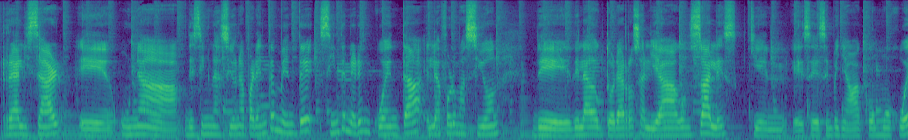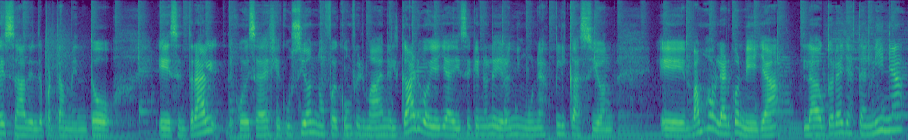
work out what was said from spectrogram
realizar eh, una designación aparentemente sin tener en cuenta la formación de, la doctora Rosalía González, quien eh, se desempeñaba como jueza del Departamento eh, central de jueza de ejecución no fue confirmada en el cargo y ella dice que no le dieron ninguna explicación. Eh, vamos a hablar con ella. La doctora ya está en línea.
